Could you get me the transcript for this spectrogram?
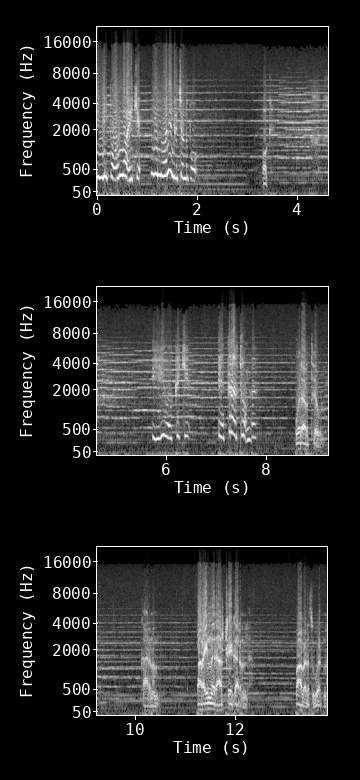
എങ്കിൽ പോകുന്ന വഴിക്ക് ഞാൻ മോനെ വിളിച്ചോണ്ട് പോകും ഓക്കെ. ഈ ഓക്കയ്ക്ക് എത്ര അർത്ഥമുണ്ട്? ഒരർത്ഥേ ഉള്ളൂ. കാരണം പറയുന്ന രാഷ്ട്രീയക്കാരനല്ല. പാവയുടെ സുഖേട്ടന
